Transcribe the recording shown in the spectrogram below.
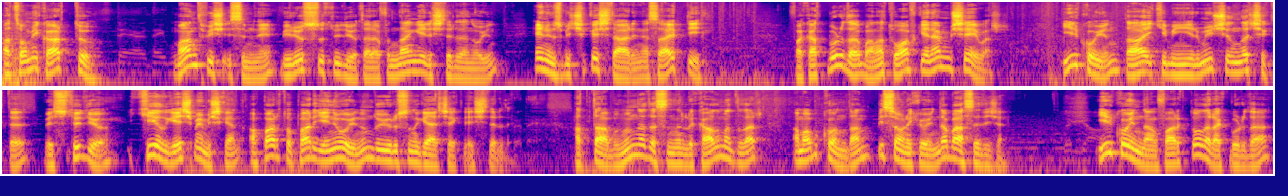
Atomic Heart 2 Mantfish isimli Virus Studio tarafından geliştirilen oyun henüz bir çıkış tarihine sahip değil. Fakat burada bana tuhaf gelen bir şey var. İlk oyun daha 2023 yılında çıktı ve stüdyo 2 yıl geçmemişken apar topar yeni oyunun duyurusunu gerçekleştirdi. Hatta bununla da sınırlı kalmadılar ama bu konudan bir sonraki oyunda bahsedeceğim. İlk oyundan farklı olarak burada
